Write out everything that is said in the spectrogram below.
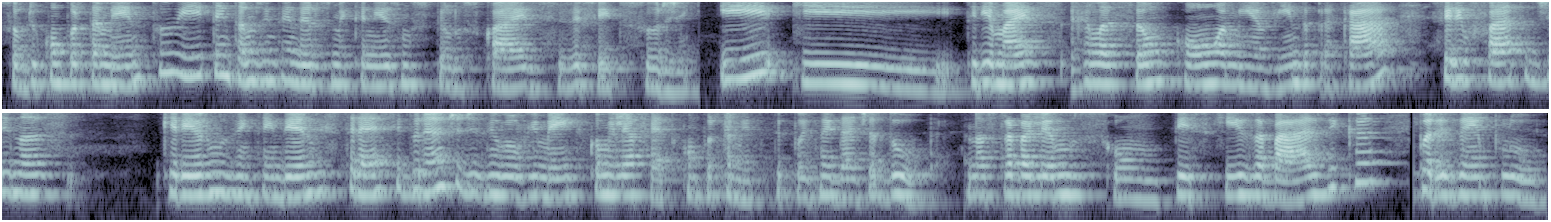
sobre o comportamento e tentamos entender os mecanismos pelos quais esses efeitos surgem. E que teria mais relação com a minha vinda para cá seria o fato de nós querermos entender o estresse durante o desenvolvimento e como ele afeta o comportamento depois na idade adulta. Nós trabalhamos com pesquisa básica, por exemplo,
